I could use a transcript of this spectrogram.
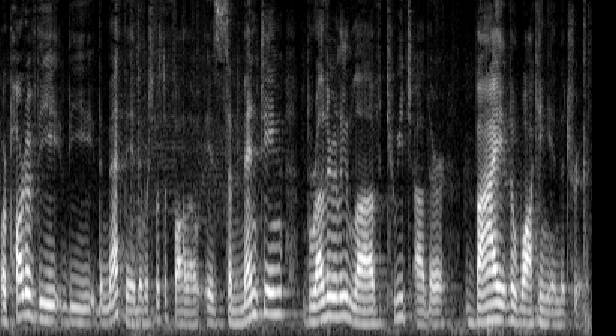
or part of the, the, the method that we're supposed to follow, is cementing brotherly love to each other by the walking in the truth.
